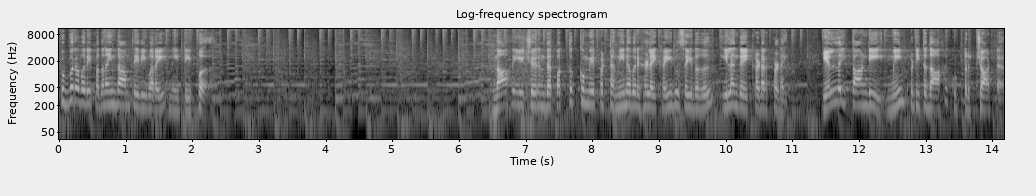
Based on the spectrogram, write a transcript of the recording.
பிப்ரவரி பதினைந்தாம் தேதி வரை நீட்டிப்பு. நாகையைச் சேர்ந்த பத்துக்கும் மேற்பட்ட மீனவர்களை கைது செய்தது இலங்கை கடற்படை. எல்லை தாண்டி மீன் பிடித்ததாக குற்றச்சாட்டு.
